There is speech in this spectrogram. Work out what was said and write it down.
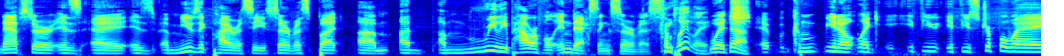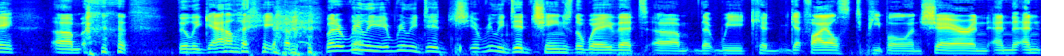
Napster is a is a music piracy service, but um, a a really powerful indexing service. Completely, Which yeah. uh, com, you know, like if you if you strip away. Um, The legality, of but it really, it really did, it really did change the way that um, that we could get files to people and share, and and and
